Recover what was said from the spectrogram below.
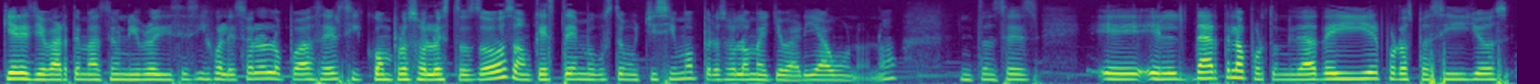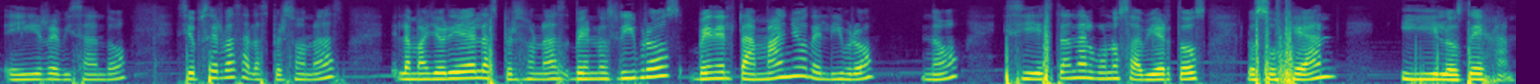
quieres llevarte más de un libro y dices, híjole, solo lo puedo hacer si compro solo estos dos, aunque este me guste muchísimo, pero solo me llevaría uno, ¿no? Entonces, eh, el darte la oportunidad de ir por los pasillos e ir revisando, si observas a las personas, la mayoría de las personas ven los libros, ven el tamaño del libro, ¿no? Si están algunos abiertos, los ojean y los dejan.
